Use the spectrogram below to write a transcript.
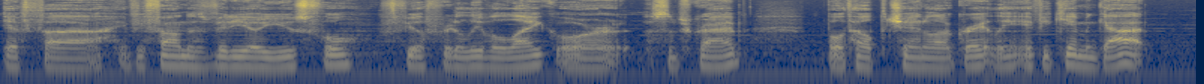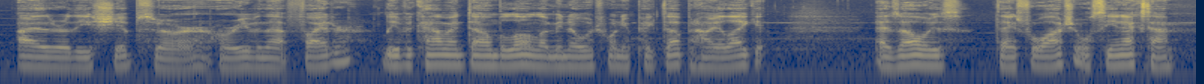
If uh, if you found this video useful, feel free to leave a like or subscribe. Both help the channel out greatly. If you came and got either of these ships or, or even that fighter, leave a comment down below and let me know which one you picked up and how you like it. As always, thanks for watching. We'll see you next time.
